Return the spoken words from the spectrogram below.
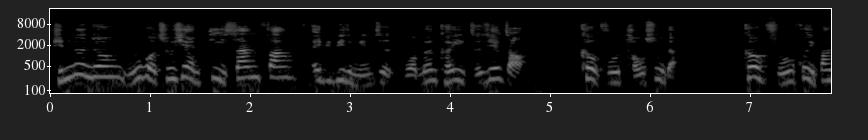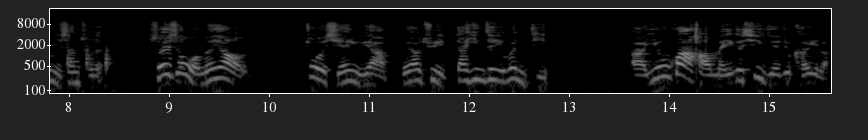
评论中如果出现第三方 APP 的名字，我们可以直接找客服投诉的，客服会帮你删除的。所以说我们要做闲鱼啊，不要去担心这些问题，啊，优化好每一个细节就可以了。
